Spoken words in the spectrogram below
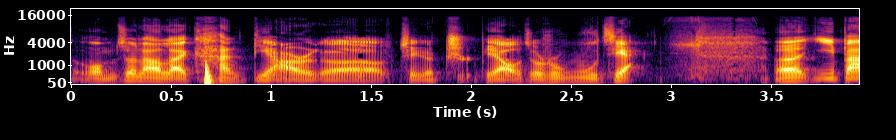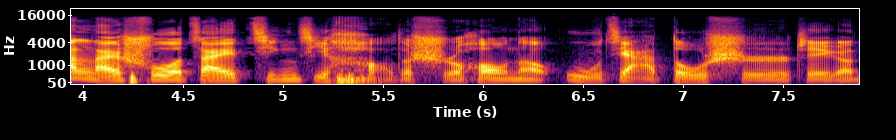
我们就要来看第二个这个指标，就是物价。呃，一般来说，在经济好的时候呢，物价都是这个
